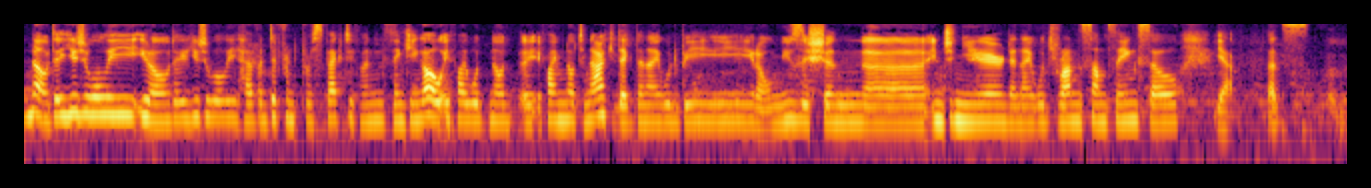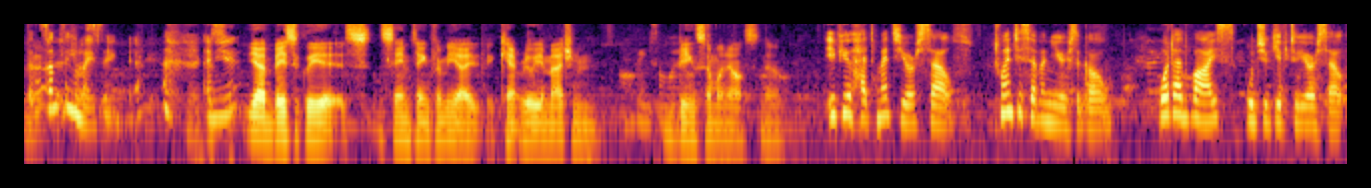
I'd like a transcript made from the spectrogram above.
no, they usually, you know, they usually have a different perspective and thinking, oh, if I would not, if I'm not an architect, then I would be, you know, musician, uh, engineer, then I would run something. So, yeah, that's that's something amazing. Yeah. Yeah and you? Yeah, basically, it's the same thing for me. I can't really imagine being someone, being someone else. No. If you had met yourself 27 years ago, what advice would you give to yourself?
